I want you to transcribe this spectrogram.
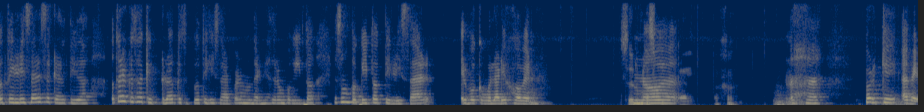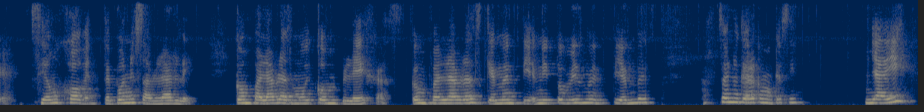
utilizar esa creatividad. Otra cosa que creo que se puede utilizar para modernizar un poquito es un poquito utilizar el vocabulario joven. Ser no... Ajá. Ajá. Porque, a ver, si a un joven te pones a hablarle con palabras muy complejas, con palabras que no ni tú mismo entiendes, se van a quedar como que sí. Y ahí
